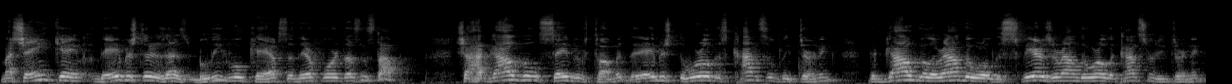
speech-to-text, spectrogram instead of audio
Mashain Kain, the Eberster has believable Kech, so therefore it doesn't stop. Shahagalgal Seviv Tomid, the, the world is constantly turning the galgal around the world, the spheres around the world are constantly turning.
